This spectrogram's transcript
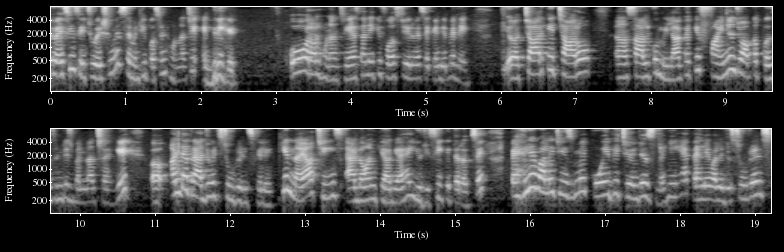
तो ऐसी सिचुएशन में सेवेंटी परसेंट होना चाहिए एग्रीगेट ओवरऑल होना चाहिए, ऐसा नहीं कि फ़र्स्ट ईयर में सेकेंड ईयर में नहीं. चार के चारों साल को मिला करके फाइनल जो आपका परसेंटेज बनना चाहिए अंडर ग्रेजुएट स्टूडेंट्स के लिए। ये नया चीज़ एड ऑन किया गया है यूजीसी की तरफ़ से। पहले वाली चीज़ में कोई भी चेंजेस नहीं है। पहले वाले जो स्टूडेंट्स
